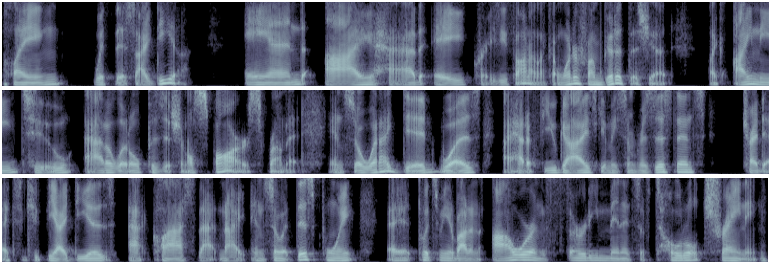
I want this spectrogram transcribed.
playing with this idea. And I had a crazy thought. I'm like, I wonder if I'm good at this yet. Like, I need to add a little positional spars from it. And so, what I did was I had a few guys give me some resistance, tried to execute the ideas at class that night. And so, at this point, it puts me at about an hour and 30 minutes of total training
